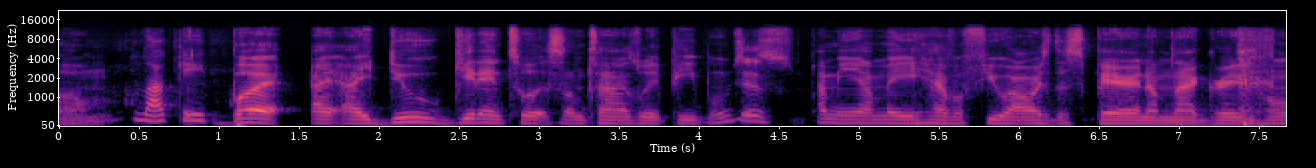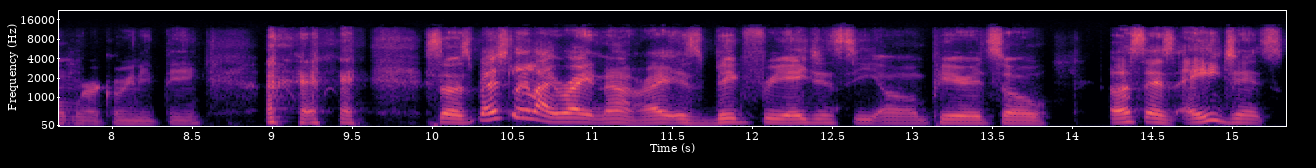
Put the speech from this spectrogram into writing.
um lucky. but i i do get into it sometimes with people. Just i mean i may have a few hours to spare and i'm not grading homework or anything. So especially like right now right? It's big free agency um period. So us as agents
